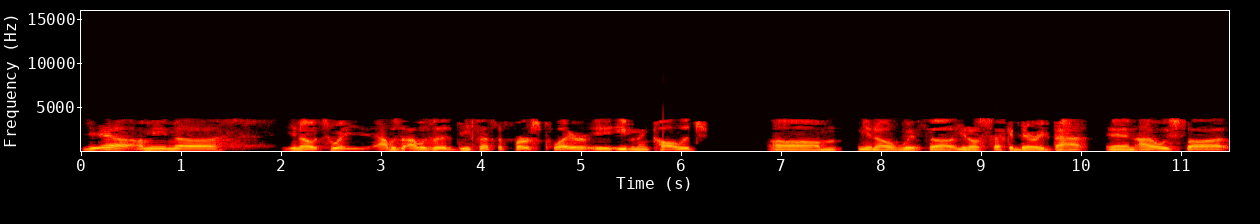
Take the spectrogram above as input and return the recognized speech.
Yeah, I mean, uh, you know, it's I was, I was a defensive first player, even in college, um, you know, with, uh, you know, secondary bat. And I always thought,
